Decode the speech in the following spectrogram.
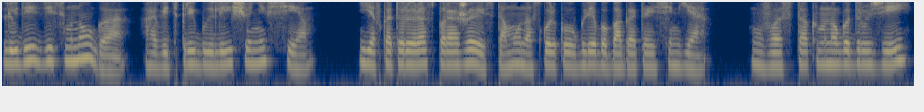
Людей здесь много, а ведь прибыли еще не все. Я в который раз поражаюсь тому, насколько у Глеба богатая семья. «У вас так много друзей?»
